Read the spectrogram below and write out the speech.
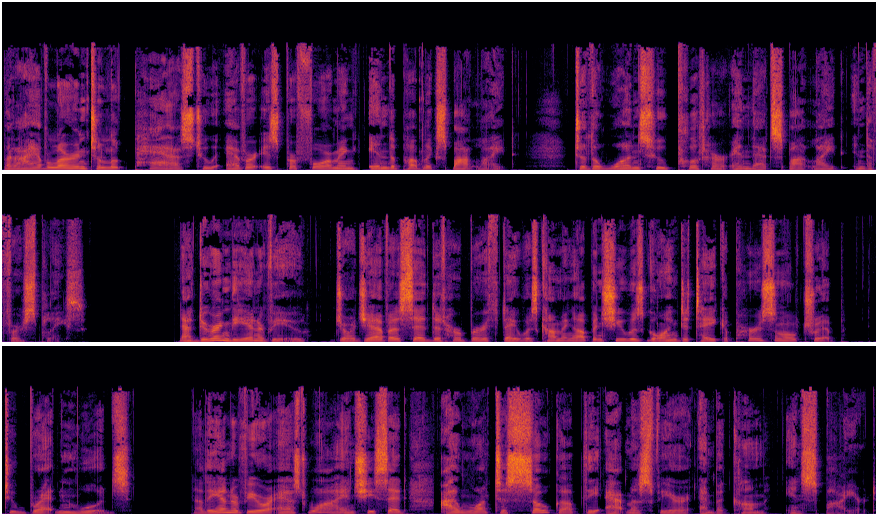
but I have learned to look past whoever is performing in the public spotlight to the ones who put her in that spotlight in the first place. Now, during the interview, Georgieva said that her birthday was coming up and she was going to take a personal trip to Bretton Woods. Now, the interviewer asked why, and she said, I want to soak up the atmosphere and become inspired.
